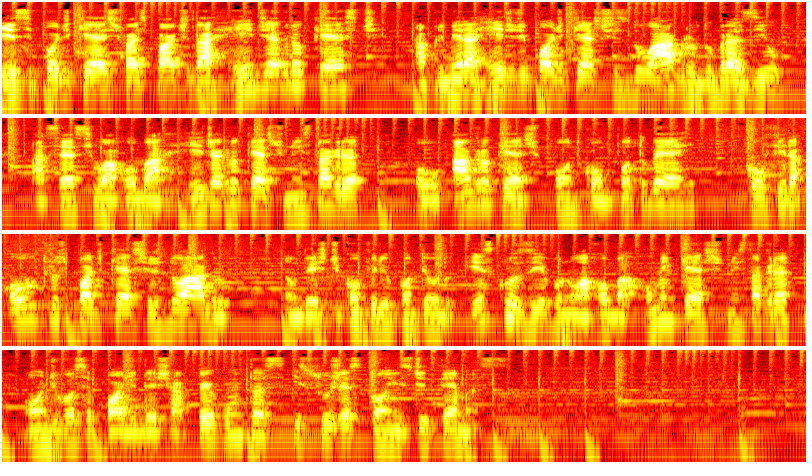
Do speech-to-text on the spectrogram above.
Esse podcast faz parte da Rede Agrocast, a primeira rede de podcasts do agro do Brasil. Acesse o arroba Rede Agrocast no Instagram ou agrocast.com.br confira outros podcasts do agro. Não deixe de conferir o conteúdo exclusivo no arroba Rumencast no Instagram, onde você pode deixar perguntas e sugestões de temas.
